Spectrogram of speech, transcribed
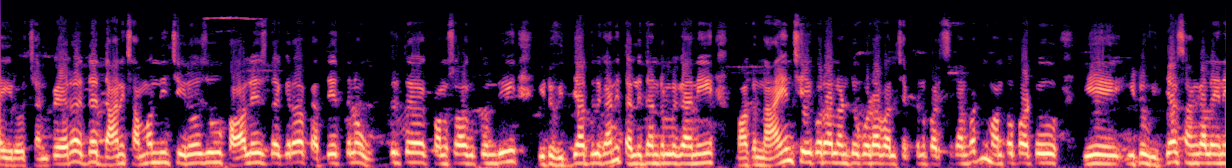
ఈ రోజు చనిపోయారు. అయితే దానికి సంబంధించి ఈ రోజు కాలేజ్ దగ్గర పెద్ద ఎత్తున ఉధృత కొనసాగుతుంది. ఇటు విద్యార్థులు కానీ తల్లిదండ్రులు కానీ మాకు న్యాయం చేకూరాలంటూ కూడా వాళ్ళు చెప్తున్న పరిస్థితి కనబట్టి మనతో పాటు ఏ ఇటు విద్యా సంఘాలైన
